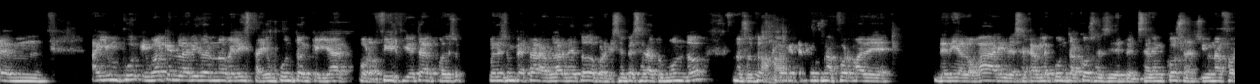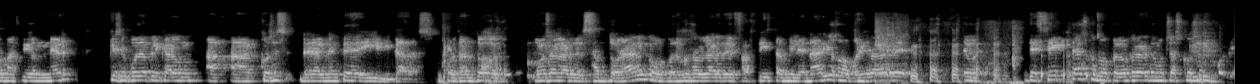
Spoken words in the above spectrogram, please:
em, hay un igual que en la vida de un novelista, hay un punto en que ya por oficio y tal puedes, puedes empezar a hablar de todo porque siempre será tu mundo. Nosotros Ajá. creo que tenemos una forma de, de dialogar y de sacarle punta a cosas y de pensar en cosas y una formación nerd que se puede aplicar a a, cosas realmente ilimitadas. Por tanto, podemos hablar del santoral, como podemos hablar de fascistas milenarios, como podemos hablar de, de, sectas, como podemos hablar de muchas cosas, porque,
